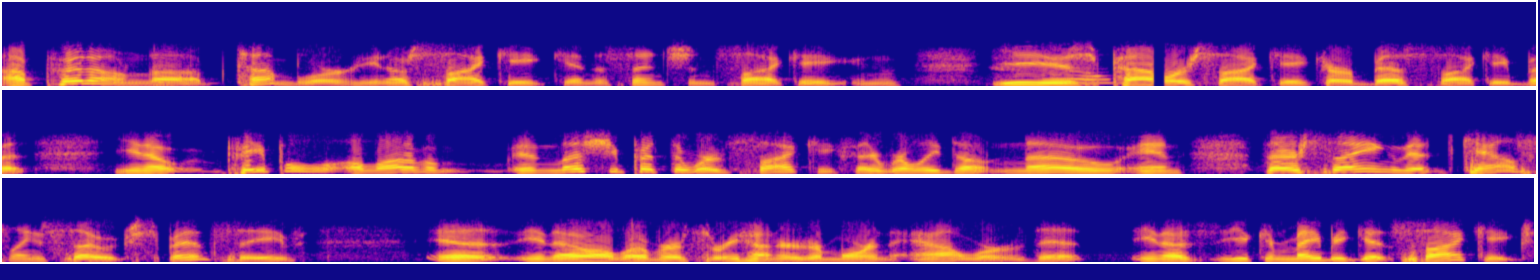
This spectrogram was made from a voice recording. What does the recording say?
I put on uh, Tumblr, you know, psychic and ascension psychic, and you use power psychic or best psychic. But you know, people, a lot of them unless you put the word psychic, they really don't know. And they're saying that counseling is so expensive, uh, you know, all over three hundred or more an hour that you know you can maybe get psychics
